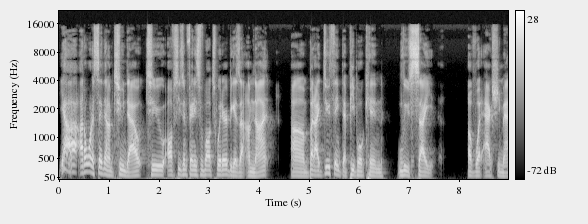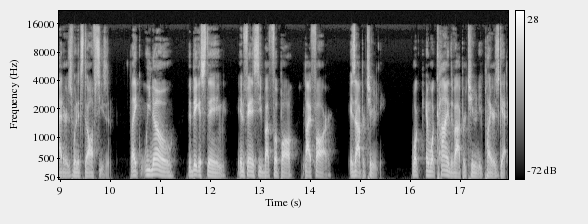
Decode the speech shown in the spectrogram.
Yeah, I don't want to say that I'm tuned out to off-season fantasy football Twitter because I'm not, um, but I do think that people can lose sight of what actually matters when it's the offseason. Like we know the biggest thing in fantasy football by far is opportunity. What and what kind of opportunity players get.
